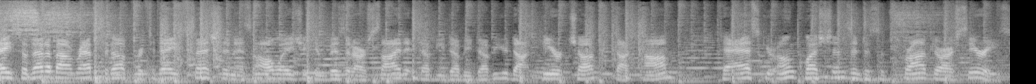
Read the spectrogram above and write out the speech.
Hey, so that about wraps it up for today's session. As always, you can visit our site at www.hearchuck.com to ask your own questions and to subscribe to our series.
